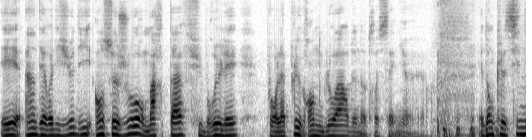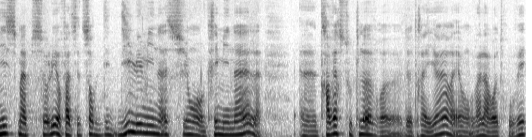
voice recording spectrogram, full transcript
et un des religieux dit En ce jour, Martha fut brûlée pour la plus grande gloire de notre Seigneur. et donc le cynisme absolu, enfin cette sorte d'i- d'illumination criminelle, euh, traverse toute l'œuvre de Dreyer et on va la retrouver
